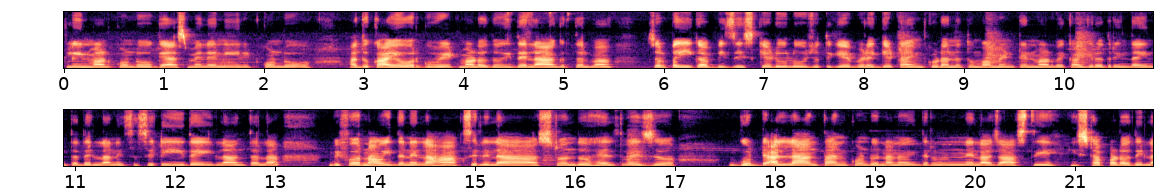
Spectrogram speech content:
ಕ್ಲೀನ್ ಮಾಡಿಕೊಂಡು, ಗ್ಯಾಸ್ ಮೇಲೆ ನೀರು ಇಟ್ಕೊಂಡು, ಅದು ಕಾಯೋವರೆಗೂ ವೆಯ್ಟ್ ಮಾಡೋದು, ಇದೆಲ್ಲ ಆಗುತ್ತಲ್ವಾ? ಸ್ವಲ್ಪ ಈಗ ಬ್ಯುಸಿ ಸ್ಕೆಡ್ಯೂಲು ಜೊತೆಗೆ ಬೆಳಗ್ಗೆ ಟೈಮ್ ಕೂಡ ತುಂಬ ಮೇಂಟೈನ್ ಮಾಡಬೇಕಾಗಿರೋದ್ರಿಂದ ಇಂಥದ್ದೆಲ್ಲ ನೆಸೆಸಿಟಿ ಇದೆ ಇಲ್ಲ ಅಂತಲ್ಲ. ಬಿಫೋರ್ ನಾವು ಇದನ್ನೆಲ್ಲ ಹಾಕ್ಸಿರಲಿಲ್ಲ, ಅಷ್ಟೊಂದು ಹೆಲ್ತ್ ವೈಸ್ ಗುಡ್ ಅಲ್ಲ ಅಂತ ಅಂದ್ಕೊಂಡು ನಾನು ಇದನ್ನೆಲ್ಲ ಜಾಸ್ತಿ ಇಷ್ಟಪಡೋದಿಲ್ಲ.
